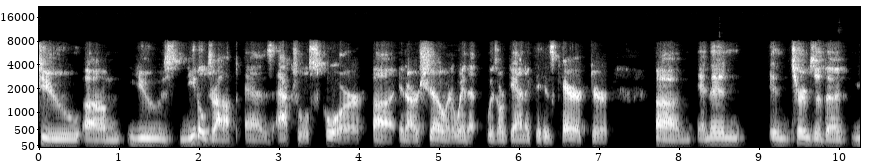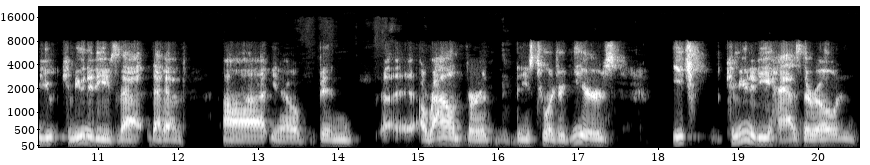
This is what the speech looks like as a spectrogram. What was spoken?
to um, use Needle Drop as actual score uh, in our show in a way that was organic to his character. Um, and then in terms of the mute communities that, that have, uh, you know, been uh, around for these 200 years, each community has their own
